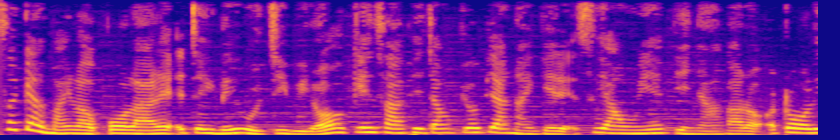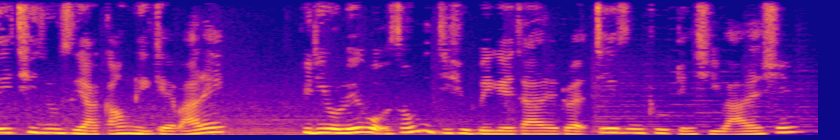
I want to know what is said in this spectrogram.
စက္ကန့်ပိုင်းလောက်ပေါ်လာတဲ့အကျိတ်လေးကိုကြည့်ပြီးတော့ကင်ဆာဖြစ်ကြောင်းပြောပြနိုင်ခဲ့တဲ့ဆရာဝန်ရဲ့ပညာကတော့အတော်လေးချီးကျူးစရာကောင်းနေခဲ့ပါတယ်။ဗီဒီယိုလေးကိုအဆုံးထိကြည့်ရှုပေးခဲ့ကြတဲ့အတွက်ကျေးဇူးထူးတင်ရှိပါတယ်ရှင်။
